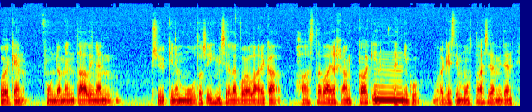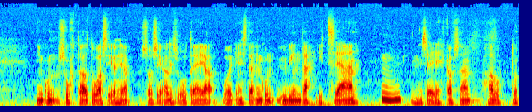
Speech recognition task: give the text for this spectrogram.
oikein fundamentaalinen psyykkinen muutos ihmiselle voi olla aika haastavaa ja rankkaakin. Mm. Että niin kuin oikeasti muuttaa sitä, miten niin kuin suhtautuu asioihin ja sosiaalisuuteen ja oikein sitä niin kuin ydintä itseään, Mm. niin se ei ehkä ole haluttu.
